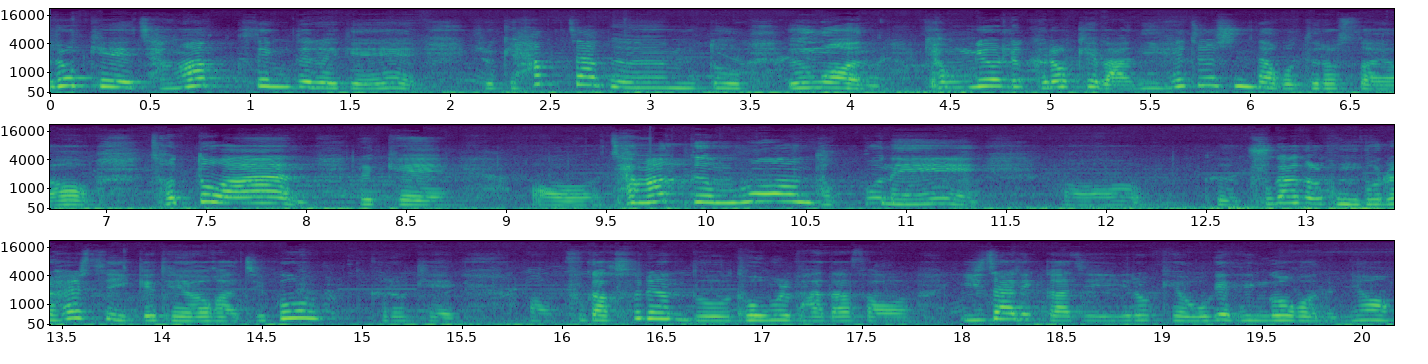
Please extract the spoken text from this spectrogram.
그렇게 장학생들에게 이렇게 학자금 또 응원 격려를 그렇게 많이 해주신다고 들었어요. 저 또한 이렇게 어, 장학금 후원 덕분에 어, 그 국악을 공부를 할 수 있게 되어가지고 그렇게 어, 국악 수련도 도움을 받아서 이 자리까지 이렇게 오게 된 거거든요.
